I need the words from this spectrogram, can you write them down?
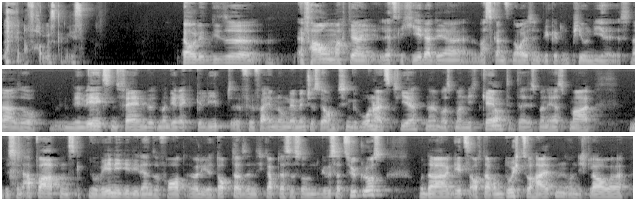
erfahrungsgemäß. Ich glaube, diese Erfahrung macht ja letztlich jeder, der was ganz Neues entwickelt und Pionier ist. Ne? Also in den wenigsten Fällen wird man direkt geliebt für Veränderungen. Der Mensch ist ja auch ein bisschen Gewohnheitstier, ne? was man nicht kennt. Ja. Da ist man erstmal ein bisschen abwarten. Es gibt nur wenige, die dann sofort Early Adopter sind. Ich glaube, das ist so ein gewisser Zyklus und da geht es auch darum, durchzuhalten. Und ich glaube,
